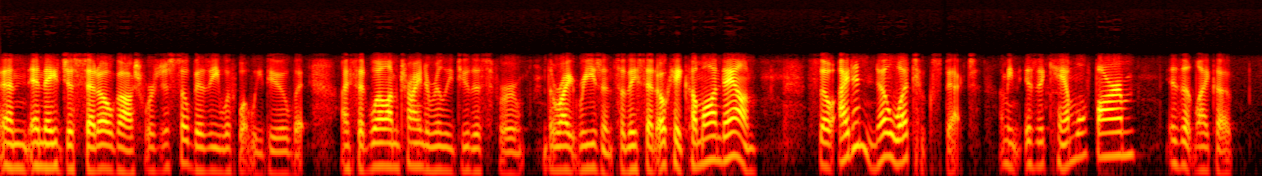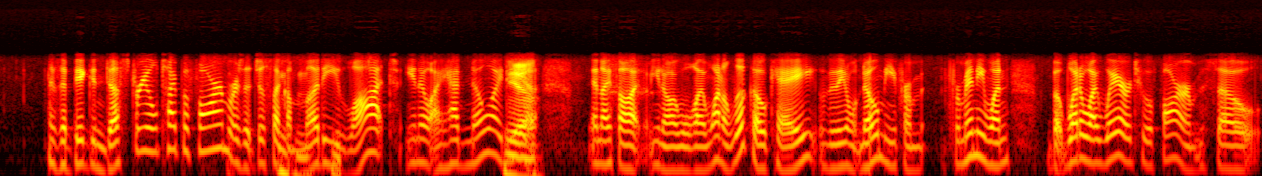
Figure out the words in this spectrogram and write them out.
and and they just said, "Oh gosh, we're just so busy with what we do." But I said, "Well, I'm trying to really do this for the right reason." So they said, "Okay, come on down." So I didn't know what to expect. I mean, is it a camel farm? Is it like a is a big industrial type of farm, or is it just like Mhm. a muddy lot? You know, I had no idea Yeah. and I thought, you know, well, I want to look okay. They don't know me from from anyone, but what do I wear to a farm? So,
